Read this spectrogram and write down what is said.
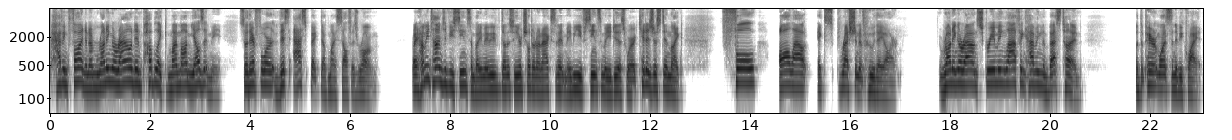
having fun and I'm running around in public, my mom yells at me. So therefore, this aspect of myself is wrong. right? How many times have you seen somebody, maybe you've done this with your children on accident, maybe you've seen somebody do this where a kid is just in like full, all out expression of who they are, running around, screaming, laughing, having the best time. But the parent wants them to be quiet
